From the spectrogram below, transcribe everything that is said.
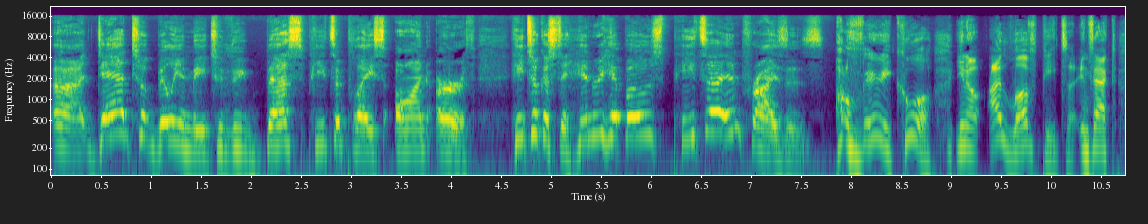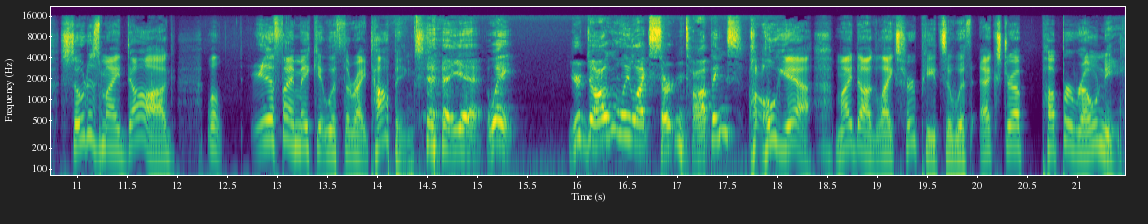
uh, Dad took Billy and me to the best pizza place on earth. He took us to Henry Hippo's Pizza and Prizes. Oh, very cool. You know, I love pizza. In fact, so does my dog. Well, if I make it with the right toppings. yeah, wait. Your dog only likes certain toppings? oh, yeah. My dog likes her pizza with extra pepperoni.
